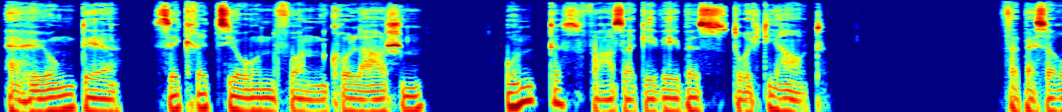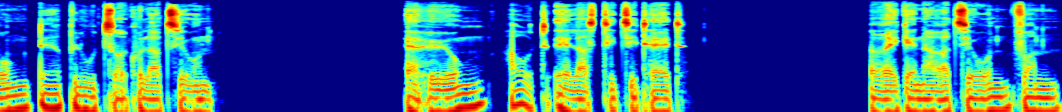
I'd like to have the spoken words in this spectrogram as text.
Erhöhung der Sekretion von Collagen und des Fasergewebes durch die Haut. Verbesserung der Blutzirkulation, Erhöhung Hautelastizität, Regeneration von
